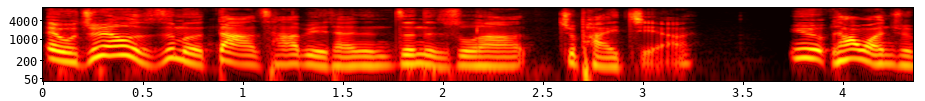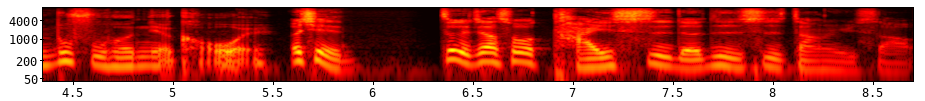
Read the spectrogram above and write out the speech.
哎、欸，我觉得要有这么大的差别，才能真的说它就拍假，因为它完全不符合你的口味。而且这个叫做台式的日式章鱼烧，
